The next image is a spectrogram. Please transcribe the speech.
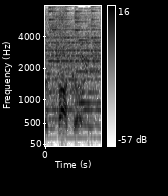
Osaka.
